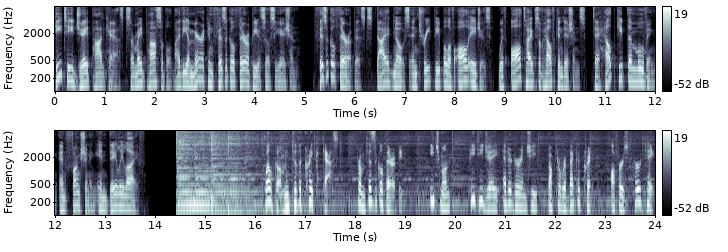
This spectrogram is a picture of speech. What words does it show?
PTJ podcasts are made possible by the American Physical Therapy Association. Physical therapists diagnose and treat people of all ages with all types of health conditions to help keep them moving and functioning in daily life. Welcome to the Craikcast from Physical Therapy. Each month, PTJ Editor in Chief Dr. Rebecca Craik offers her take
